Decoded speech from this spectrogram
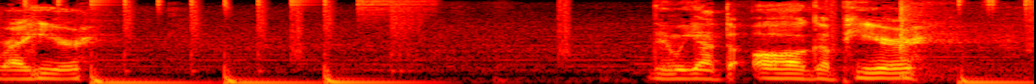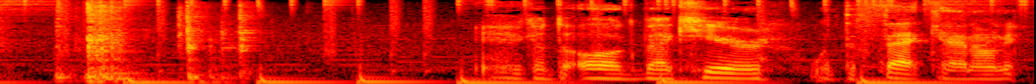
right here then we got the AUG up here. And we got the AUG back here with the Fat Cat on it.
